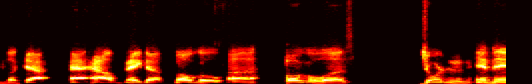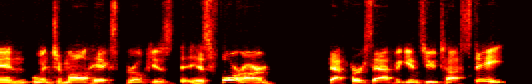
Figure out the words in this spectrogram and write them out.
You looked at, at how banged up Vogel uh, Vogel was, Jordan, and then when Jamal Hicks broke his his forearm, that first half against Utah State,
